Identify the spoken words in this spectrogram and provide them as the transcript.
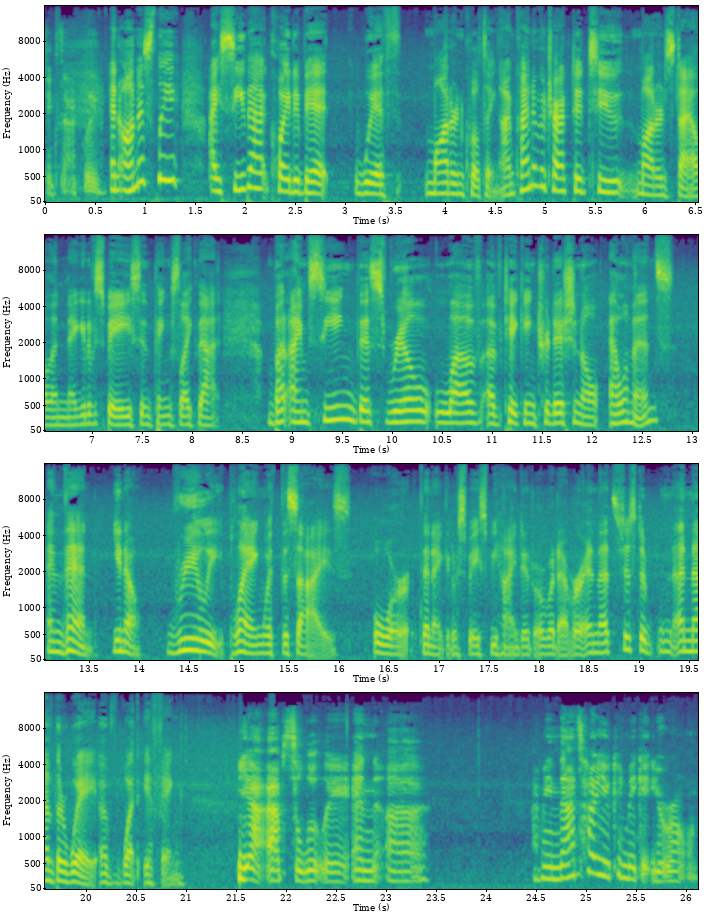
exactly. And honestly, I see that quite a bit with modern quilting. I'm kind of attracted to modern style and negative space and things like that. But I'm seeing this real love of taking traditional elements and then, you know, really playing with the size or the negative space behind it or whatever. And that's just a, another way of what ifing. Yeah, absolutely. And uh, I mean, that's how you can make it your own.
